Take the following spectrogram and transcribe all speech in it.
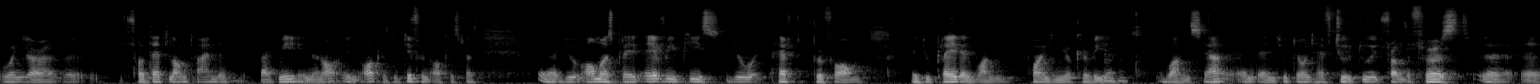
when you are uh, for that long time that like me in an or, in orchestra different orchestras uh, you almost played every piece you have to perform that you played at one point in your career mm-hmm. once yeah and and you don't have to do it from the first uh, uh,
